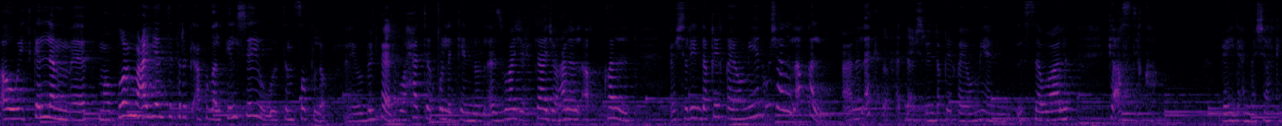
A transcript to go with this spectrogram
أو يتكلم في موضوع معين تترك أفضل كل شيء وتنصت له. أيوه بالفعل. هو حتى يقول لك إنه الأزواج يحتاجوا على الأقل 20 دقيقة يوميا مش على الأقل على الأكثر حتى 20 دقيقة يوميا للسوالف كأصدقاء بعيد عن مشاكل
